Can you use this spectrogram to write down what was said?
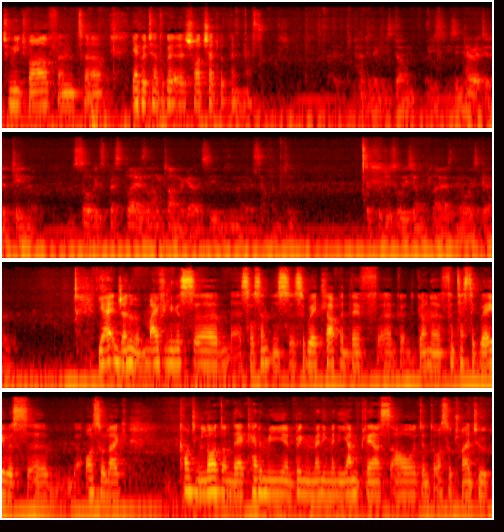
to meet Ralph, and uh, yeah, good to have a, good, a short chat with him. Yes how do you think he's done? He's, he's inherited a team that sold its best players a long time ago, it seems, isn't it, Southampton? They produce all these young players and they always go. Yeah, in general, my feeling is um, Southampton is, is, a great club and they've uh, gone a fantastic way with uh, also like counting a lot on their academy and bringing many many young players out and also trying to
